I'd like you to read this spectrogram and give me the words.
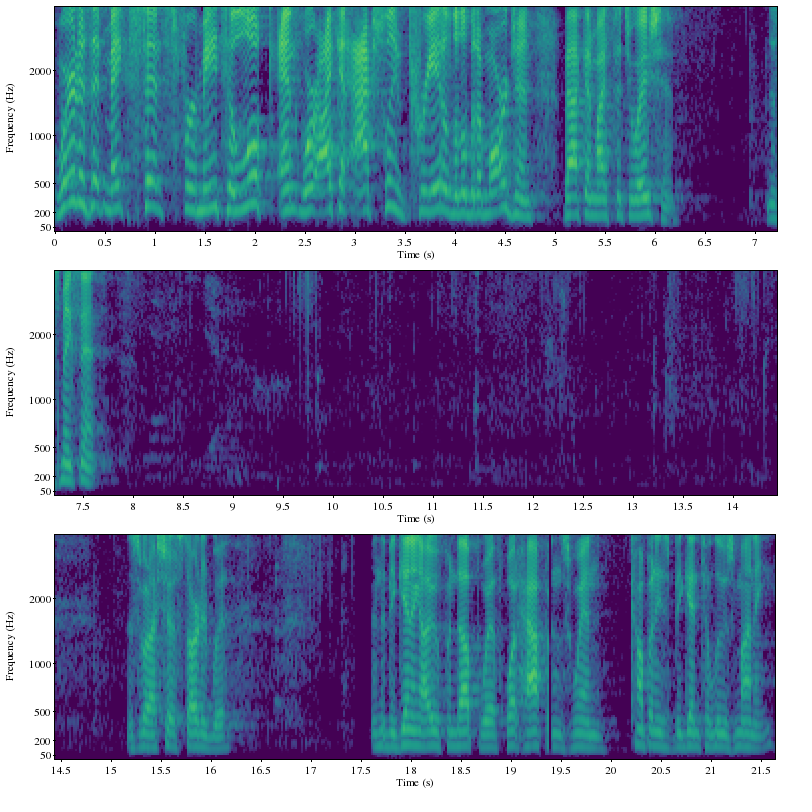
Where does it make sense for me to look and where I can actually create a little bit of margin back in my situation? Does this make sense? This is what I should have started with. In the beginning, I opened up with what happens when companies begin to lose money.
